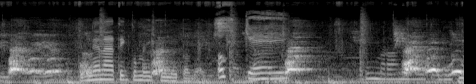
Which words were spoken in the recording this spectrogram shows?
Tingnan natin kung may kilo pa guys. Okay. Ay, marami na pa dito.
